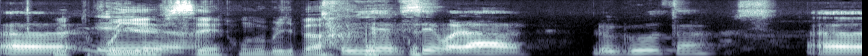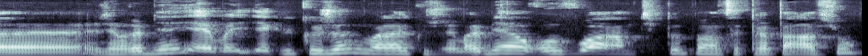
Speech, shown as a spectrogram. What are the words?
Euh, le FC, on n'oublie pas. Troyer FC, voilà le GOAT. Hein. Euh, j'aimerais bien, il y, a, quelques jeunes voilà, que j'aimerais bien revoir un petit peu pendant cette préparation.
